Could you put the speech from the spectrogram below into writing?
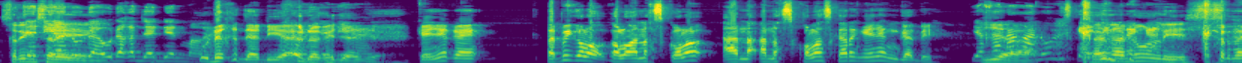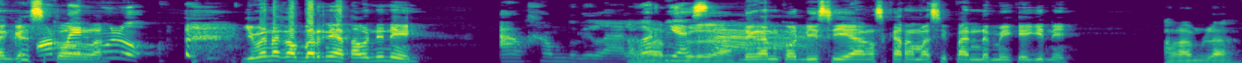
Kejadian sering-sering. udah udah kejadian malah. Udah kejadian. Udah kejadian. Kayaknya kayak tapi kalau kalau anak sekolah anak-anak sekolah sekarang kayaknya enggak deh. Ya karena nggak nulis kayak Karena nggak mereka. nulis. Karena enggak Online sekolah. mulu. Gimana kabarnya tahun ini? Alhamdulillah, luar biasa. Alhamdulillah. Dengan kondisi yang sekarang masih pandemi kayak gini. Alhamdulillah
